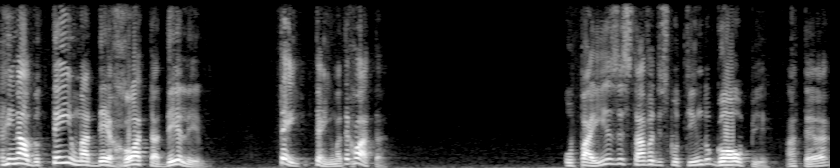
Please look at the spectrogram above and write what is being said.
Reinaldo, tem uma derrota dele? Tem, tem uma derrota o país estava discutindo golpe até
